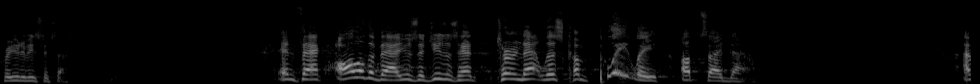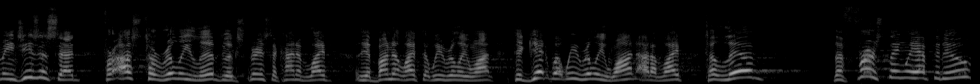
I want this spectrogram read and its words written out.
for you to be successful. In fact, all of the values that Jesus had turned that list completely upside down. I mean, Jesus said for us to really live, to experience the kind of life, the abundant life that we really want, to get what we really want out of life, to live, the first thing we have to do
